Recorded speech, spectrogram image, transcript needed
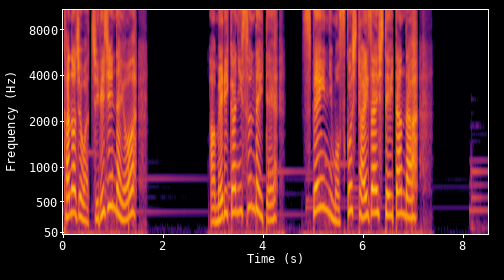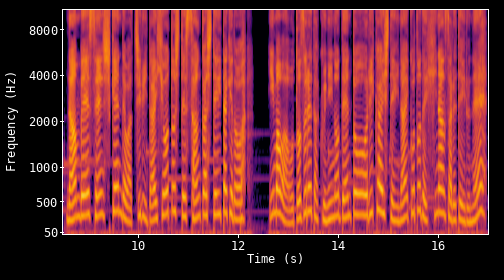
彼女はチリ人だよ。アメリカに住んでいて、スペインにも少し滞在していたんだ。南米選手権ではチリ代表として参加していたけど、今は訪れた国の伝統を理解していないことで非難されているね。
